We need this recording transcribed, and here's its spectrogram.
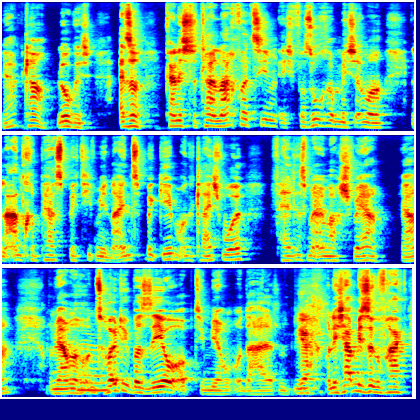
Ja, klar, logisch. Also kann ich total nachvollziehen. Ich versuche mich immer in andere Perspektiven hineinzubegeben und gleichwohl fällt es mir einfach schwer. Ja. Und wir haben uns heute über SEO-Optimierung unterhalten. Ja. Und ich habe mich so gefragt,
